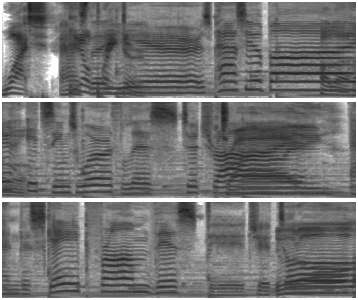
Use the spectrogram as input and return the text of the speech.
Watch. As don't the break years pass you by, hold on. it seems worthless to try, Try. and escape from this digital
